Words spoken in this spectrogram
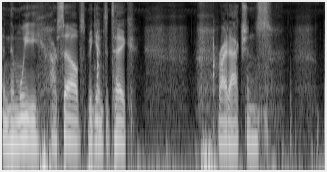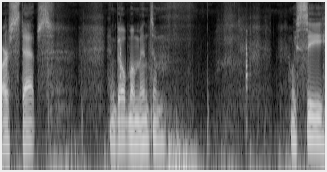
And then we ourselves begin to take right actions, first steps, and build momentum we see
